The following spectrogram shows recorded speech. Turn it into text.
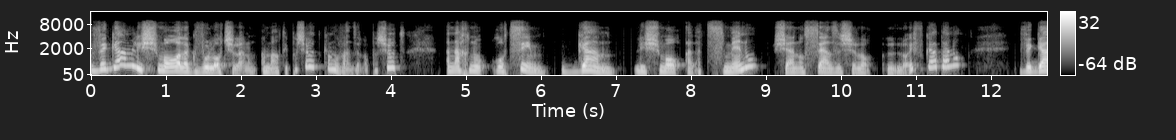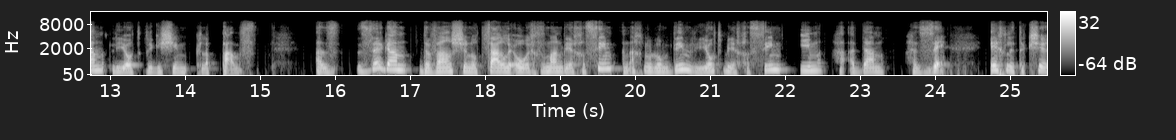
וגם לשמור על הגבולות שלנו. אמרתי פשוט, כמובן זה לא פשוט. אנחנו רוצים גם לשמור על עצמנו, שהנושא הזה שלו לא יפגע בנו, וגם להיות רגישים כלפיו. אז זה גם דבר שנוצר לאורך זמן ביחסים, אנחנו לומדים להיות ביחסים עם האדם הזה. איך לתקשר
